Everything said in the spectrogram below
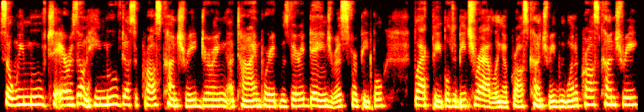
So we moved to Arizona. He moved us across country during a time where it was very dangerous for people, Black people, to be traveling across country. We went across country.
